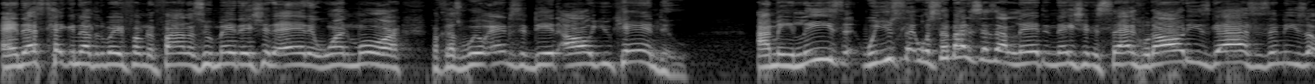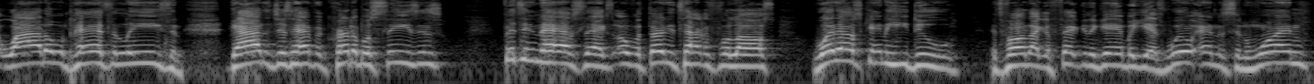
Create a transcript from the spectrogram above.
And that's taking nothing away from the finalists who maybe they should have added one more because Will Anderson did all you can do. I mean, leads when you say when somebody says I led the nation in sacks with all these guys that's in these wide open passing leagues and guys that just have incredible seasons, 15 and a half sacks, over 30 tackles for loss. What else can he do as far as like affecting the game? But yes, Will Anderson one,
